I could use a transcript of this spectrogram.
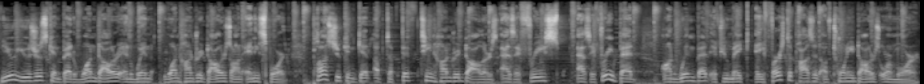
New users can bet $1 and win $100 on any sport. Plus, you can get up to $1500 as a free as a free bet on WynnBET if you make a first deposit of $20 or more.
